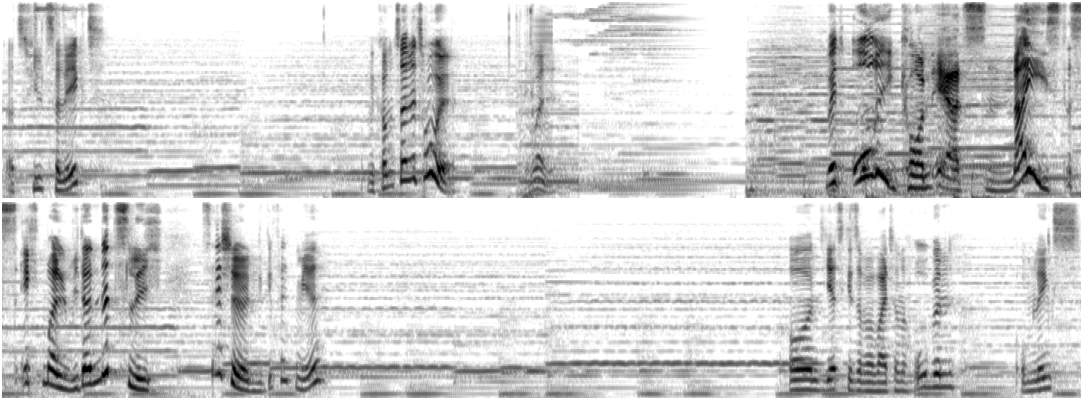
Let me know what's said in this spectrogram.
Da hat es viel zerlegt. Wir kommen zu einer Truhe. Jawohl. Mit Orikon-Erzen. Nice. Das ist echt mal wieder nützlich. Sehr schön. Gefällt mir. Und jetzt geht es aber weiter nach oben. Oben links.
